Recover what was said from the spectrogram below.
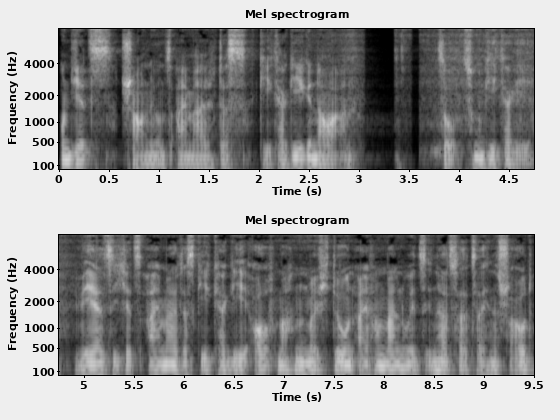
Und jetzt schauen wir uns einmal das GKG genauer an. So, zum GKG. Wer sich jetzt einmal das GKG aufmachen möchte und einfach mal nur ins Inhaltsverzeichnis schaut,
